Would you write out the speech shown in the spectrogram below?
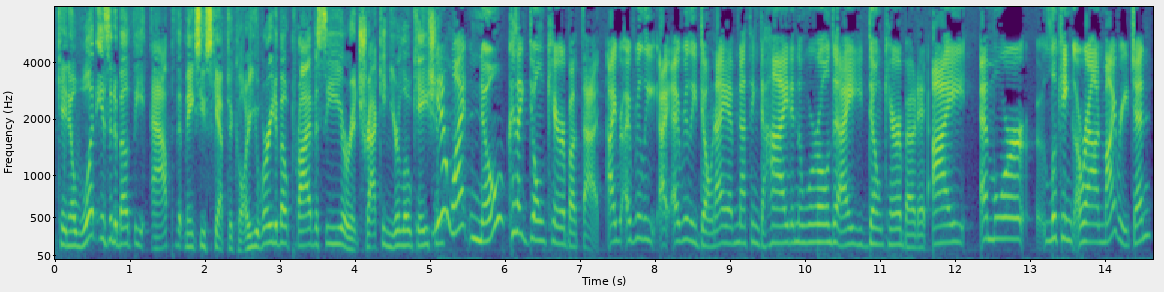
Okay, now what is it about the app that makes you skeptical? Are you worried about privacy or it tracking your location? You know what? No, because I don't care about that. I, I really, I, I really don't. I have nothing to hide in the world. I don't care about it. I am more looking around my region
